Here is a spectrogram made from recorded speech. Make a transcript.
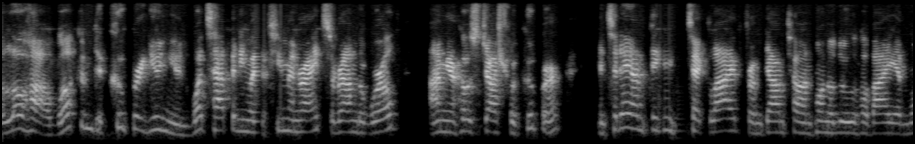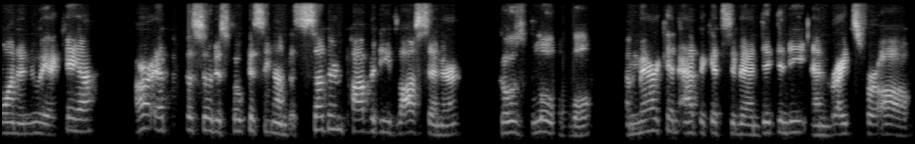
Aloha, welcome to Cooper Union. What's happening with human rights around the world? I'm your host, Joshua Cooper, and today I'm Think Tech Live from downtown Honolulu, Hawaii, and Wananui Akea. Our episode is focusing on the Southern Poverty Law Center Goes Global American Advocates Demand Dignity and Rights for All.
